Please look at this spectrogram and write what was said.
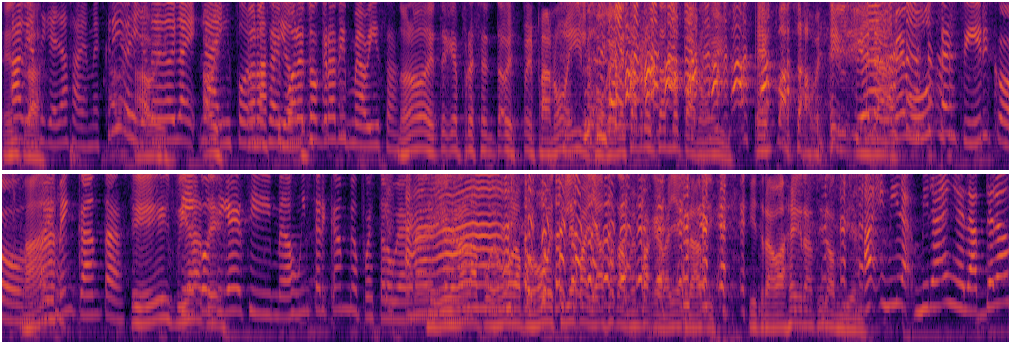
Entra. Javi, así que ya sabes, me escribes y yo Javi, te doy la, la Javi. Bueno, si hay información. boletos gratis, me avisa. No, no, este que es presentado es para no ir, porque él está preguntando para no ir. Es para saber. y Fíjate, ya. me gusta el circo. Ah. A mí me encanta. Sí, Si fíjate. consigue, si me das un intercambio, pues te lo voy a Ah. Sí, agradecer. ¿verdad? la podemos, la podemos vestirle payasa también para que vaya gratis. Y trabaje gratis también. Ah, y mira, mira en el app de la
